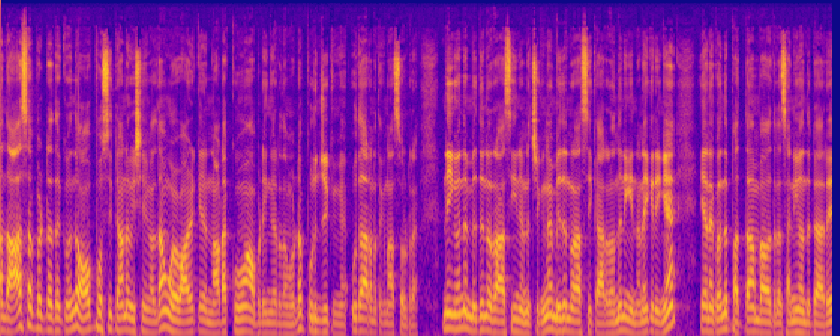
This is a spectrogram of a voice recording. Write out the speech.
அந்த ஆசைப்பட்டதுக்கு வந்து ஆப்போசிட்டான விஷயங்கள் தான் உங்கள் வாழ்க்கையில் நடக்கும் அப்படிங்கிறத மட்டும் புரிஞ்சுக்குங்க. உதாரணத்துக்கு நான் சொல்கிறேன் நீங்கள் வந்து மிதுன ராசின்னு நினச்சிக்கோங்க. மிதுன ராசிக்காரர் வந்து நீங்கள் நினைக்கிறீங்க எனக்கு வந்து பத்தாம் பாவத்தில் சனி வந்துட்டாரு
